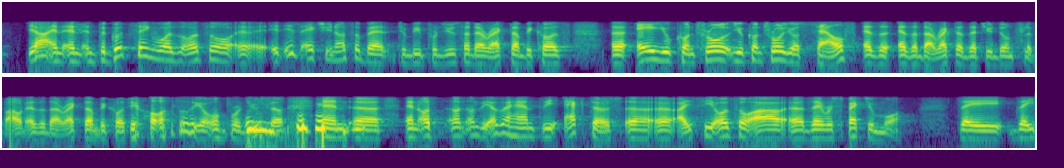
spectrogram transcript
yeah, and, and and the good thing was also uh, it is actually not so bad to be producer director because uh, a you control you control yourself as a as a director that you don't flip out as a director because you're also your own producer. And uh, and on, on on the other hand the actors uh, uh, I see also are uh, they respect you more. They they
